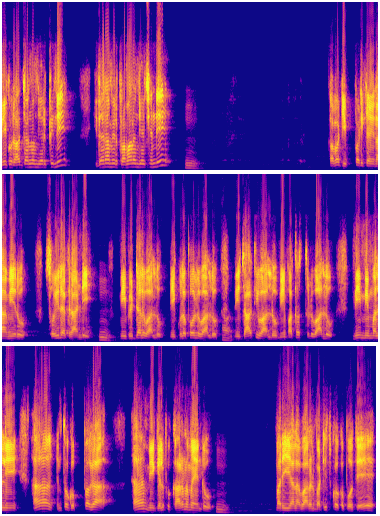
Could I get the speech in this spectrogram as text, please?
మీకు రాజ్యాంగం జరిపింది ఇదేనా మీరు ప్రమాణం చేసింది. కాబట్టి ఇప్పటికైనా మీరు సొయిలకు రాండి. మీ బిడ్డలు వాళ్ళు మీ కులపోళ్ళు వాళ్ళు మీ జాతి వాళ్ళు మీ మతస్థులు వాళ్ళు మీ మిమ్మల్ని ఎంతో గొప్పగా మీ గెలుపు కారణమైండ్రు ఉమ్. మరి అలా వాళ్ళని పట్టించుకోకపోతే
